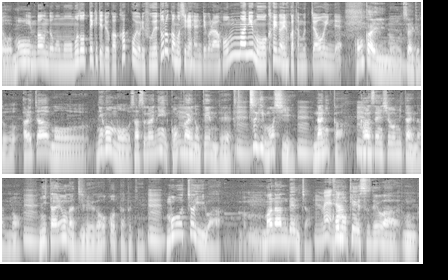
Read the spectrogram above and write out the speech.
ょう。インバウンドももう戻ってきてというか過去より増えとるかもしれへんってぐらいほんまにもう海外の方むっちゃ多いんで。今回のそうやけど、あれちゃうもう日本もさすがに今回の件で、次もしん。何か感染症みたいなののん。似たような事例が起こった時、うん。もうちょいは学んでんちゃう、ほん。このケースでは、うん、こ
